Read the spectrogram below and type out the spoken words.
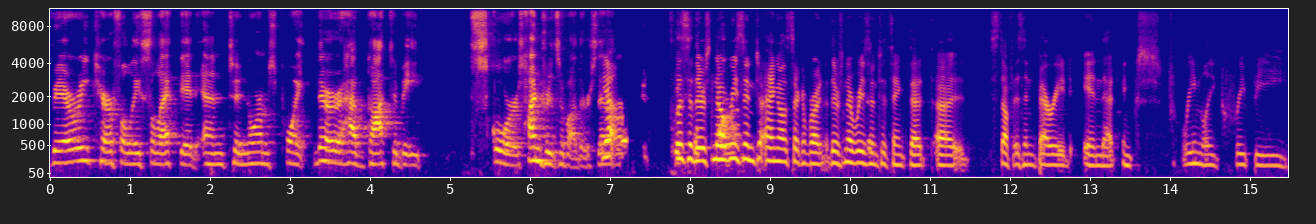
very carefully selected. And to Norm's point, there have got to be scores, hundreds of others that are Listen, there's no reason to hang on a second, Brian. There's no reason to think that uh, stuff isn't buried in that extremely creepy,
